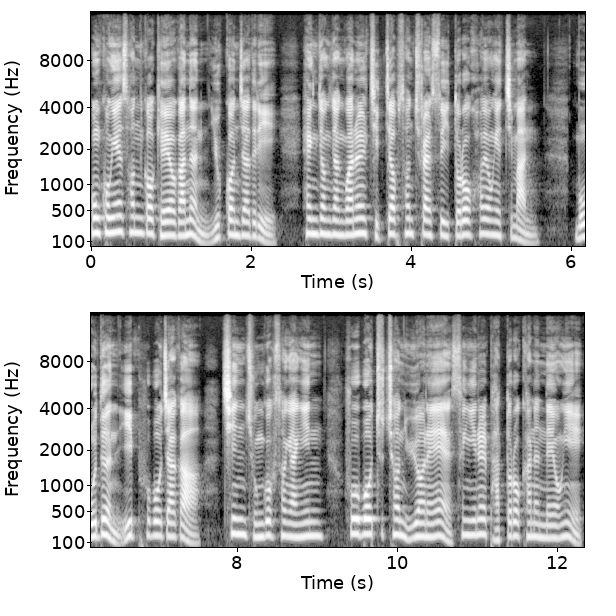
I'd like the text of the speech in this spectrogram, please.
홍콩의 선거 개혁안은 유권자들이 행정장관을 직접 선출할 수 있도록 허용했지만 모든 입 후보자가 친중국 성향인 후보 추천위원회의 승인을 받도록 하는 내용이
